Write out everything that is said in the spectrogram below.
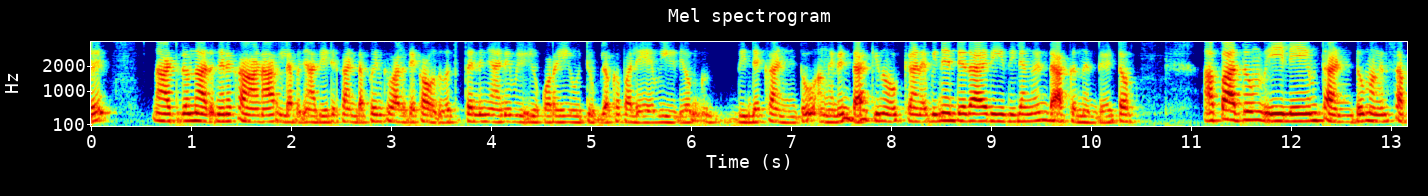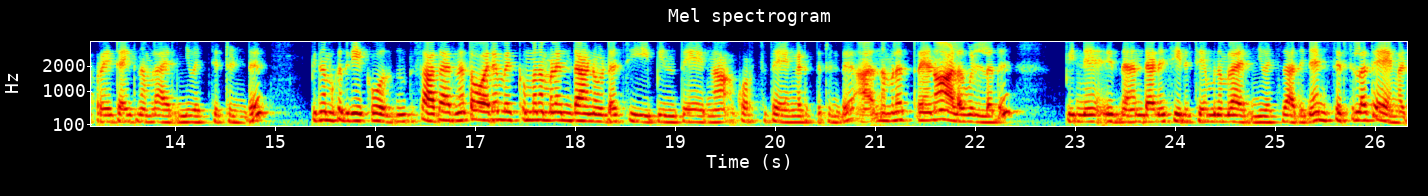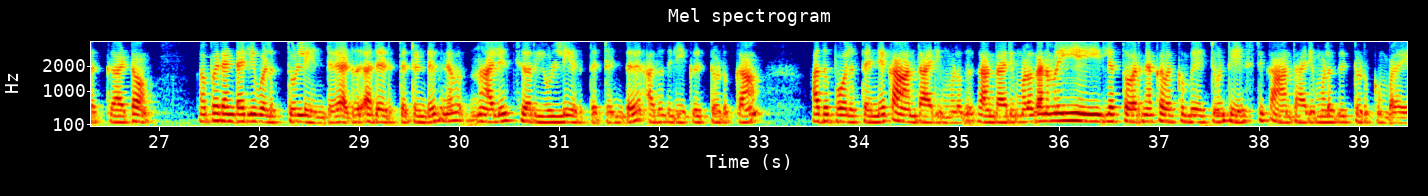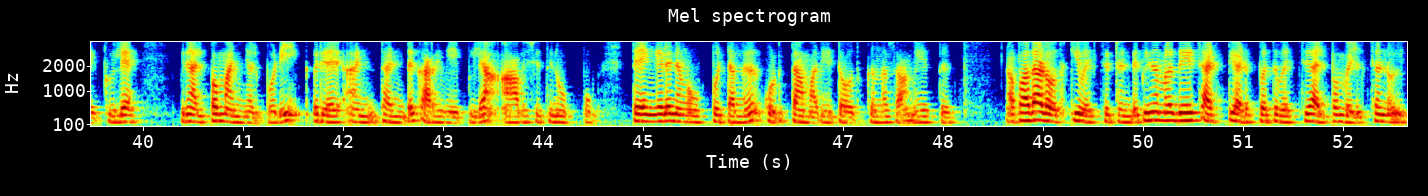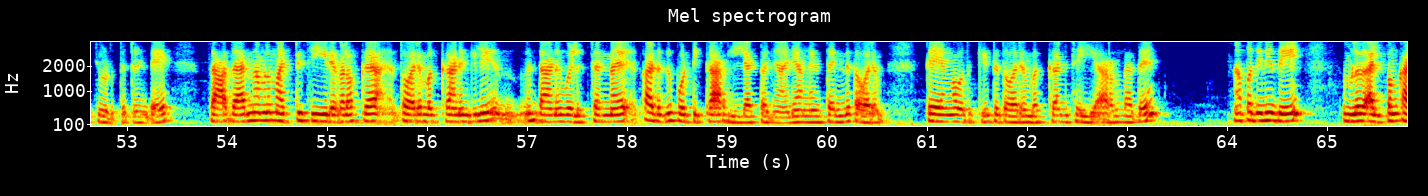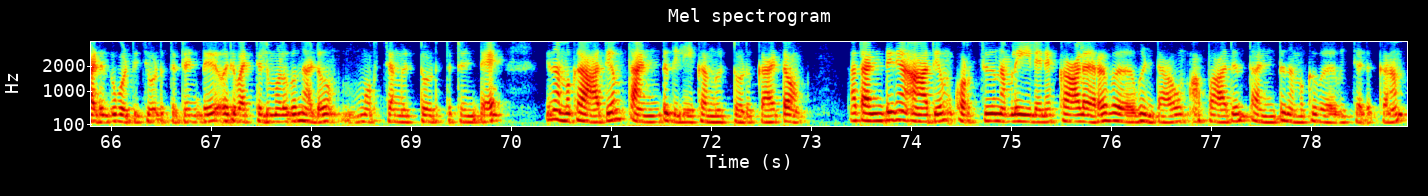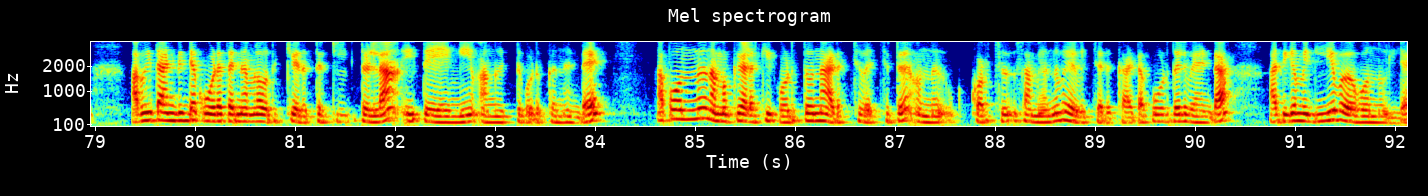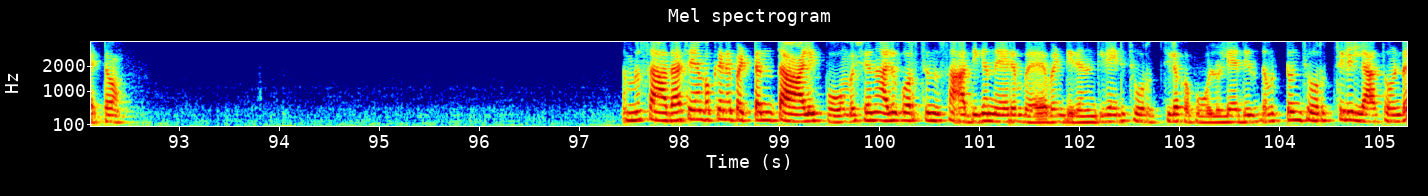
നാട്ടിലൊന്നും അതിങ്ങനെ കാണാറില്ല. അപ്പോൾ ഞാൻ ആദ്യമായിട്ട് കണ്ടപ്പോൾ എനിക്ക് വളരെ കൗതുകത്തിൽ തന്നെ ഞാൻ വീഡിയോ കുറേ യൂട്യൂബിലൊക്കെ പല വീഡിയോ ഇതിന്റെ കണ്ടു. അങ്ങനെ ഉണ്ടാക്കി നോക്കുകയാണ്. പിന്നെ എന്റെതായ രീതിയിൽ അങ്ങനെ ഉണ്ടാക്കുന്നുണ്ട് കേട്ടോ. അപ്പോൾ അതും ഇലയും തണ്ടും അങ്ങനെ സെപ്പറേറ്റ് ആയിട്ട് നമ്മൾ അരിഞ്ഞ് വെച്ചിട്ടുണ്ട്. പിന്നെ നമുക്ക് ഇതിലേക്ക് സാധാരണ തോരൻ വെക്കുമ്പോൾ നമ്മൾ എന്താണ് ഇവിടെ ചീ പിന്നെ തേങ്ങ കുറച്ച് തേങ്ങ എടുത്തിട്ടുണ്ട്. നമ്മൾ എത്രയാണോ അളവുള്ളത് പിന്നെ ഇത് എന്താണ് ചിരിച്ചേമ്പ് നമ്മൾ അരിഞ്ഞ് വെച്ചത് അതിനനുസരിച്ചുള്ള തേങ്ങ എടുക്കുക കേട്ടോ. അപ്പോൾ രണ്ടല്ലി വെളുത്തുള്ളി ഉണ്ട് അത് അതെടുത്തിട്ടുണ്ട് പിന്നെ നാല് ചെറിയുള്ളി എടുത്തിട്ടുണ്ട് അത് ഇതിലേക്ക് ഇട്ട് കൊടുക്കാം. അതുപോലെ തന്നെ കാന്താരി മുളക് കാന്താരി മുളക് നമ്മൾ ഈ ഇലത്തോരനൊക്കെ വെക്കുമ്പോൾ ഏറ്റവും ടേസ്റ്റ് കാന്താരി മുളക് ഇട്ട് കൊടുക്കുമ്പോഴായിരിക്കും അല്ലേ? പിന്നെ അല്പം മഞ്ഞൾപ്പൊടി ഒരു തണ്ട് കറിവേപ്പില ആവശ്യത്തിന് ഉപ്പും. തേങ്ങയിൽ ഞങ്ങൾ ഉപ്പിട്ടങ്ങ് കൊടുത്താൽ മതി കേട്ടോ ഒതുക്കുന്ന സമയത്ത്. അപ്പോൾ അതവിടെ ഒതുക്കി വെച്ചിട്ടുണ്ട്. പിന്നെ നമ്മൾ ഇതേ ചട്ടി അടുപ്പത്ത് വെച്ച് അല്പം വെളിച്ചെണ്ണ ഒഴിച്ച് കൊടുത്തിട്ടുണ്ട്. സാധാരണ നമ്മൾ മറ്റ് ചീരകളൊക്കെ തോരൻ വെക്കുകയാണെങ്കിൽ എന്താണ് വെളിച്ചെണ്ണ കടുക് പൊട്ടിക്കാറില്ല കേട്ടോ ഞാൻ. അങ്ങനെ തന്നെ തോരൻ തേങ്ങ ഒതുക്കിയിട്ട് തോരൻ വെക്കുകയാണ് ചെയ്യാറുള്ളത്. അപ്പോൾ ഇതിന് ഇതേ നമ്മൾ അല്പം കടുക് പൊട്ടിച്ച് കൊടുത്തിട്ടുണ്ട്. ഒരു വറ്റൽമുളക് നടു മുറിച്ചങ്ങ് ഇട്ട് കൊടുത്തിട്ടുണ്ട്. ഇത് നമുക്ക് ആദ്യം തണ്ട് ഇതിലേക്ക് അങ്ങ് ഇട്ട് കൊടുക്കാം കേട്ടോ. ആ തണ്ടിന് ആദ്യം കുറച്ച് നമ്മൾ ഇലനേക്കാളേറെ വേവ് ഉണ്ടാവും. അപ്പോൾ ആദ്യം തണ്ട് നമുക്ക് വേവിച്ചെടുക്കണം. അപ്പോൾ ഈ തണ്ടിന്റെ കൂടെ തന്നെ നമ്മൾ ഒതുക്കിയെടുത്തിട്ടുള്ള ഈ തേങ്ങയും അങ്ങ് ഇട്ട് കൊടുക്കുന്നുണ്ട്. അപ്പോൾ ഒന്ന് നമുക്ക് ഇളക്കി കൊടുത്ത് ഒന്ന് അടച്ച് വെച്ചിട്ട് ഒന്ന് കുറച്ച് സമയം ഒന്ന് വേവിച്ചെടുക്കാം കേട്ടോ. കൂടുതൽ വേണ്ട. അധികം വലിയ വേവൊന്നും ഇല്ല കേട്ടോ. നമ്മൾ സാധാ ചെയ്യുമ്പോഴൊക്കെ പെട്ടെന്ന് താളിപ്പോവും. പക്ഷേ എന്നാലും കുറച്ച് ദിവസം അധികം നേരം വേവേണ്ടിയിരുന്നെങ്കിൽ അതിന്റെ ചൊറിച്ചിലൊക്കെ പോകുള്ളൂ അത് ഒട്ടും ചൊറിച്ചിലില്ലാത്തതുകൊണ്ട്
